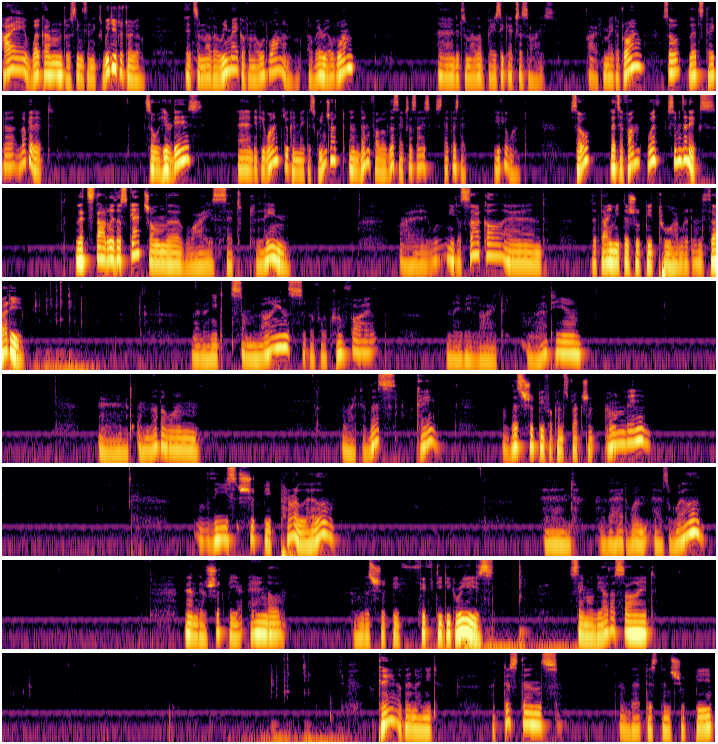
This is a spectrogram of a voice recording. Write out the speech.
Hi, welcome to Siemens NX video tutorial. It's another remake of an old one, and a very old one. And it's another basic exercise. I've made a drawing, so let's take a look at it. So here it is. And if you want, you can make a screenshot and then follow this exercise step by step, if you want. So, let's have fun with Siemens NX. Let's start with a sketch on the YZ plane. I will need a circle and the diameter should be 230. Then I need some lines to go for profile. Maybe like that here. and another one. Like this. Okay. This should be for construction only. These should be parallel. And that one as well and there should be an angle. And this should be 50 degrees. Same on the other side. Okay then I need a distance. And that distance should be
